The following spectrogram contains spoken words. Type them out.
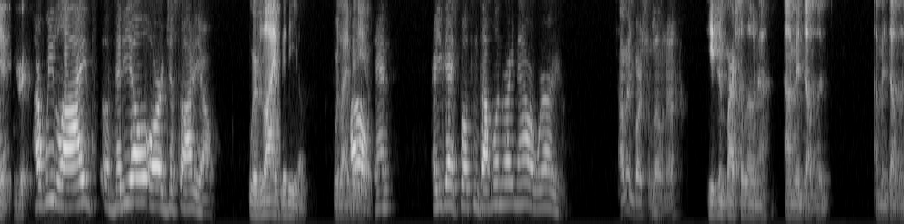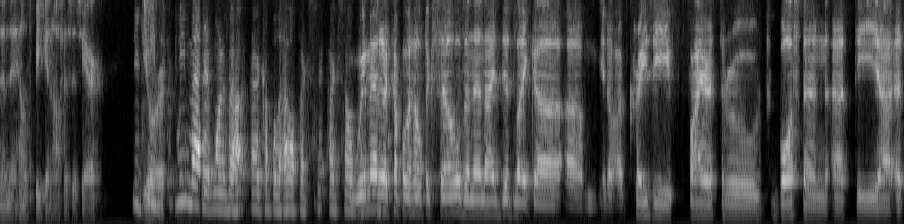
are, it. We're, are we live video or just audio? We're live video. We're live video. Oh, and are you guys both in Dublin right now, or where are you? I'm in Barcelona. He's in Barcelona. I'm in Dublin. I'm in Dublin in the Health Beacon offices here. Eugene, we met at one of the a couple of the health excel. We met at a couple of HealthXLs, and then I did like a, uh, um, you know a crazy fire through Boston at the uh, at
